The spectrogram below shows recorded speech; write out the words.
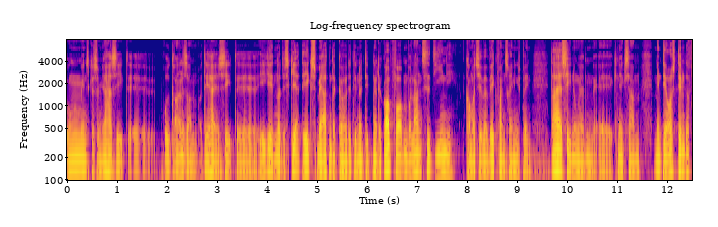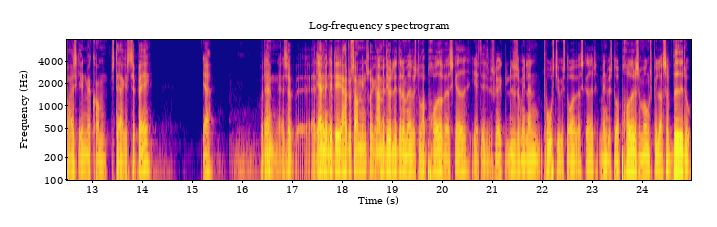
unge mennesker, som jeg har set øh, bryde grædende sammen, og det har jeg set øh, ikke, når det sker, det er ikke smerten, der gør det, det er, når det, når det går op for dem, hvor lang tid de egentlig kommer til at være væk fra en træningsbane. Der har jeg set nogle af dem øh, knække sammen. Men det er også dem, der faktisk ender med at komme stærkest tilbage. Ja. Hvordan, ja. altså, er, Ja, ja, men men det- det, det, har du samme indtryk af Nej, men det er jo lidt det der med, hvis du har prøvet at være skadet, ja, det skal jo ikke lyde som en eller anden positiv historie at være skadet, men hvis du har prøvet det som ung spiller, så ved du,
